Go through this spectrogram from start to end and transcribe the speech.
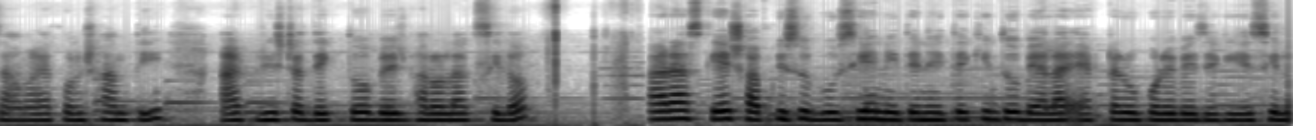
যে আমার এখন শান্তি। আর ফ্রিজটা দেখতেও বেশ ভালো লাগছিল। আর আজকে সব কিছু গুছিয়ে নিতে নিতে কিন্তু বেলা একটার উপরে বেজে গিয়েছিল।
